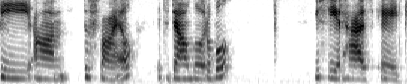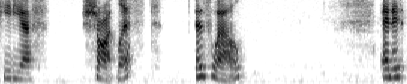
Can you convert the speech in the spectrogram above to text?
the, um, the file. It's downloadable. You see it has a PDF shot list as well and it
